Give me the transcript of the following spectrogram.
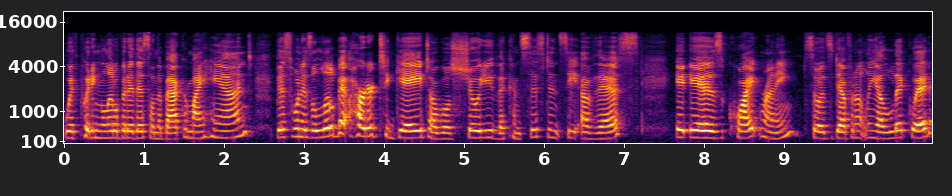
with putting a little bit of this on the back of my hand this one is a little bit harder to gauge i will show you the consistency of this it is quite running, so it's definitely a liquid,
